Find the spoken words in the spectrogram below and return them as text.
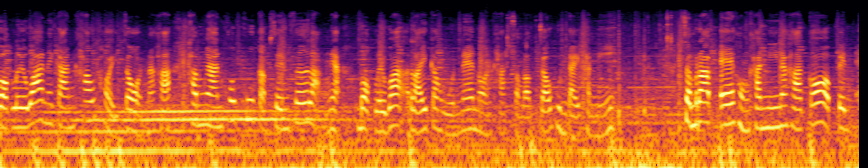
บอกเลยว่าในการเข้าถอยจอดนะคะทำงานควบคู่กับเซ็นเซอร์หลังเนี่ยบอกเลยว่าไร้กังวลแน่นอนค่ะสำหรับเจ้าฮุนไดคันนี้สำหรับแอร์ของคันนี้นะคะ ก็เป็นแอ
